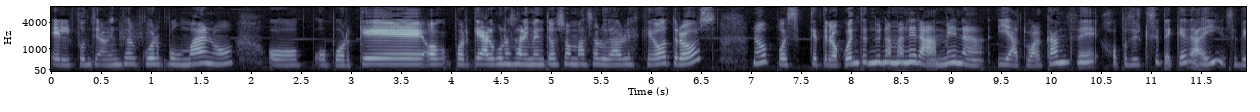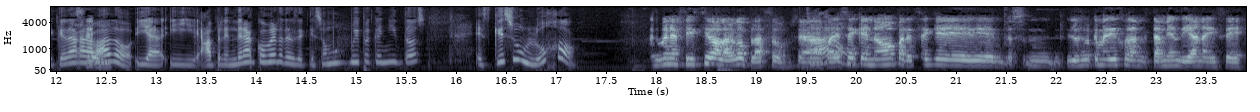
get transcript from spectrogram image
el funcionamiento del cuerpo humano o, o por, qué, o por qué algunos alimentos son más saludables que otros, ¿no? Pues que te lo cuenten de una manera amena y a tu alcance, jo, pues es que se te queda ahí, se te queda Sí. grabado. Y, a- y aprender a comer desde que somos muy pequeñitos es que es un lujo. Es beneficio a largo plazo. O sea, Claro. parece que no, parece que. Es lo que me dijo tam- también Diana. Dice,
